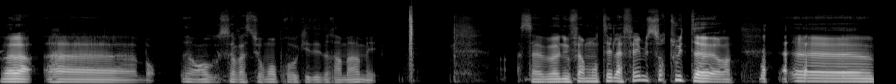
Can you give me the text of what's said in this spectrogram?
Voilà. bon, ça va sûrement provoquer des dramas, mais ça va nous faire monter la fame sur Twitter. Euh,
